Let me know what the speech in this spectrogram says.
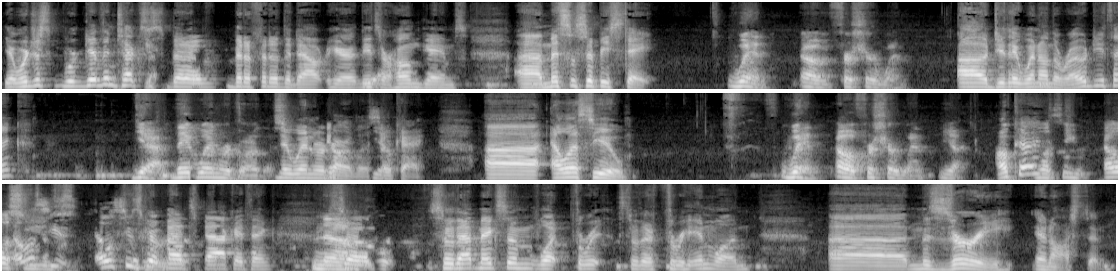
Yeah, we're just we're giving Texas yeah. bit of benefit of the doubt here. These yeah. are home games. Uh, Mississippi State win. Oh, for sure win. Uh, do they win on the road? Do you think? Yeah, they win regardless. They win regardless. Yeah. Okay. Uh, LSU win. Oh, for sure win. Yeah. Okay. LSU. LSU's, LSU, LSU's going to bounce back. I think. No. So, so that makes them what three? So they're three and one. Uh, Missouri and Austin.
